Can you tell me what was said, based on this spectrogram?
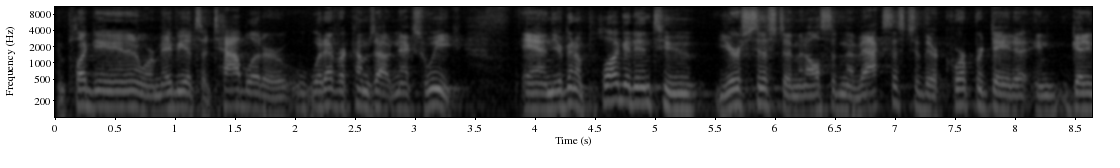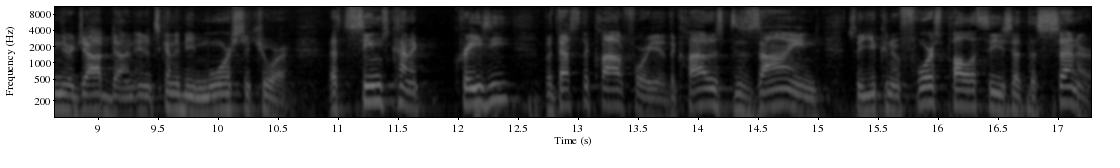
and plugging it in, or maybe it's a tablet or whatever comes out next week. And you're going to plug it into your system and all of a sudden have access to their corporate data and getting their job done. And it's going to be more secure. That seems kind of crazy, but that's the cloud for you. The cloud is designed so you can enforce policies at the center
